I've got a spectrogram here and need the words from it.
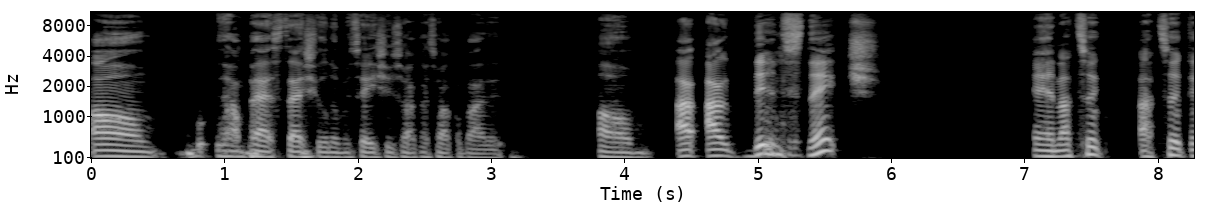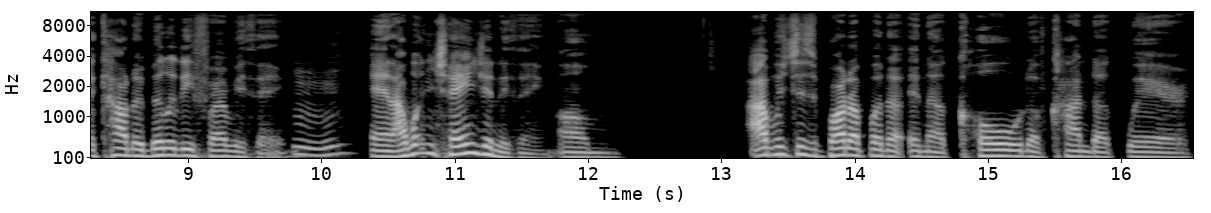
um, I'm past statute of limitations, so I can talk about it. Um, I, I didn't snitch, and I took I took accountability for everything, Mm-hmm. and I wouldn't change anything. Um, I was just brought up in a in a code of conduct where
